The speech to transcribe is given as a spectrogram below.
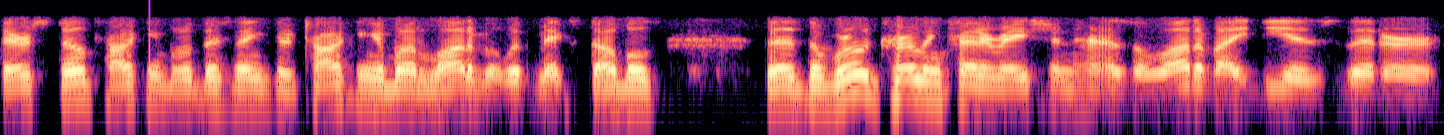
they're still talking about this thing. They're talking about a lot of it with mixed doubles. The, the World Curling Federation has a lot of ideas that are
